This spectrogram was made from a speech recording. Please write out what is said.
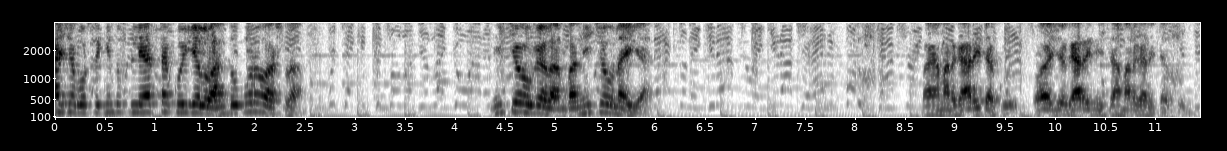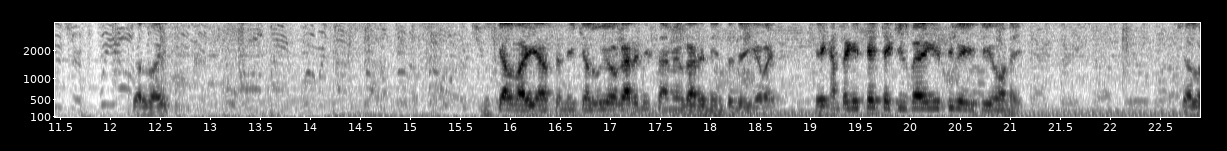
আইসা পড়ছে কিন্তু প্লেয়ারটা কই গেল? আমি তো উপরেও আসলাম। নিচেও গেলাম বা নিচেও নাই গা। ভাই, আমার গাড়িটা কই? ওই যে গাড়ি নিচে আমার গাড়িটা কই? চল ভাই। নিকাল ভাই আছে, নিকাল। ওইও গাড়ি নিচ্ছে আমিও গাড়ি নিতে যাই ভাই। এখান থেকে চারটা কিল পাই গেছি ভাই এটাই অনেক। চলো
